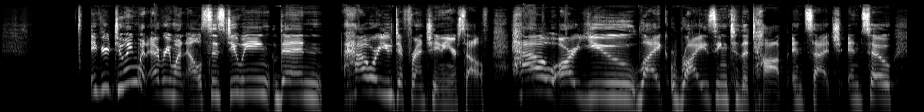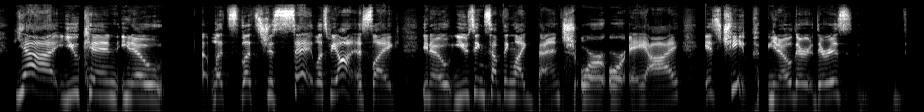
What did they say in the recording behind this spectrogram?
if you're doing what everyone else is doing, then how are you differentiating yourself? How are you like rising to the top and such? And so, yeah, you can, you know, let's let's just say let's be honest like you know using something like bench or or ai is cheap you know there there is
